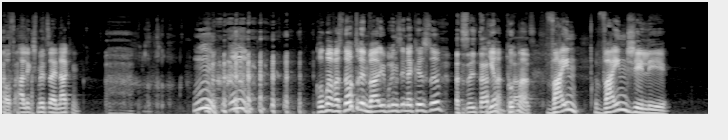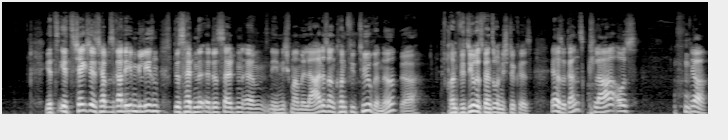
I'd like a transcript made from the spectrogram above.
Auf Alex Schmidt seinen Nacken. Mm, mm. Guck mal, was noch drin war übrigens in der Kiste. Also ich dachte, Hier, guck mal. Wein, Weingelee. Jetzt, jetzt check ich das, ich habe es gerade eben gelesen, das ist halt, ne- das ist halt ein, ähm, nee, nicht Marmelade, sondern Konfitüre, ne? Ja. Konfitüre ist, wenn es ohne Stücke ist. Ja, so ganz klar aus, ja,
